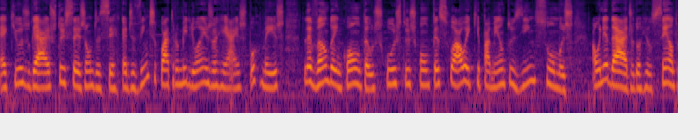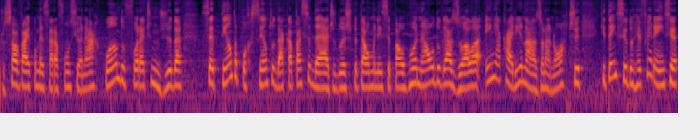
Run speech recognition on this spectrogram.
é que os gastos sejam de cerca de 24 milhões de reais por mês, levando em conta os custos com pessoal, equipamentos e insumos. A unidade do Rio Centro só vai começar a funcionar quando for atingida 70% da capacidade do Hospital Municipal Ronaldo Gazola, em Acari, na Zona Norte, que tem sido referência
